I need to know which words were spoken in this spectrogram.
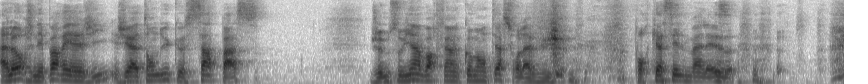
Alors, je n'ai pas réagi, j'ai attendu que ça passe. Je me souviens avoir fait un commentaire sur la vue, pour casser le malaise.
